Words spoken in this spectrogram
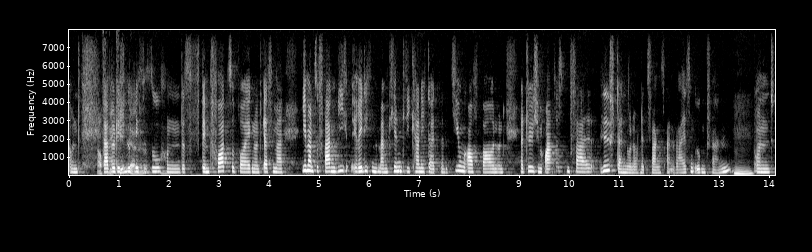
Und Auch da würde ich wirklich ne? versuchen, das dem vorzubeugen und erstmal jemand zu fragen, wie rede ich mit meinem Kind, wie kann ich da jetzt eine Beziehung aufbauen? Und natürlich im äußersten Fall hilft dann nur noch eine Zwangsanweisung irgendwann. Mhm. Und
